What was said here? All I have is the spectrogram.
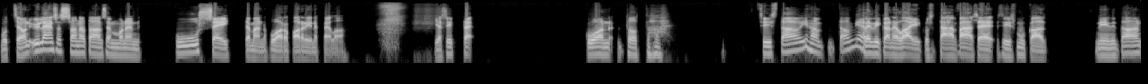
Mutta se on yleensä sanotaan semmoinen 6-7 vuoropariin ne pelaa. Ja sitten kun on tota, siis tää on ihan, tää on mielenvikainen laji, kun tähän pääsee siis mukaan, niin, niin tää on,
